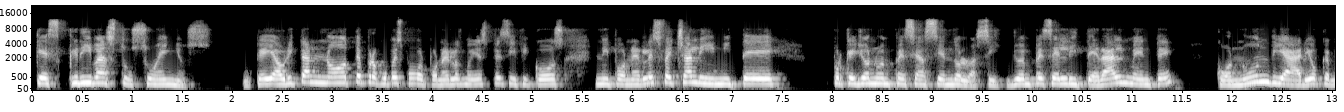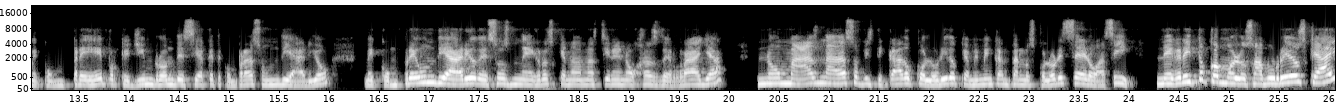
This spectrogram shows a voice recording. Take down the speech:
que escribas tus sueños. ¿ok? Ahorita no te preocupes por ponerlos muy específicos, ni ponerles fecha límite, porque yo no empecé haciéndolo así. Yo empecé literalmente con un diario que me compré, porque Jim Rohn decía que te compraras un diario. Me compré un diario de esos negros que nada más tienen hojas de raya, no más, nada sofisticado, colorido, que a mí me encantan los colores, cero, así, negrito como los aburridos que hay,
